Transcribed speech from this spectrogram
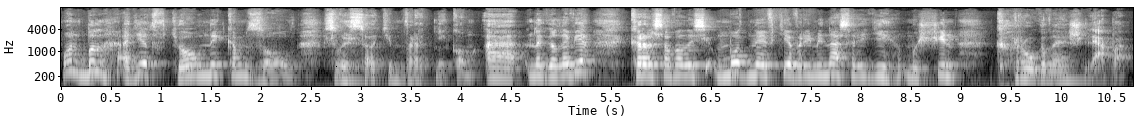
Он был одет в темный камзол с высоким воротником, а на голове красовалась модная в те времена среди мужчин круглая шляпа.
